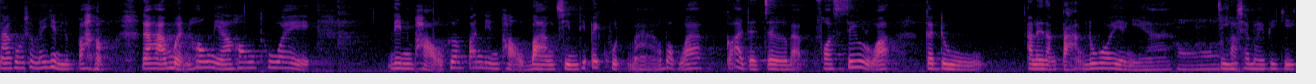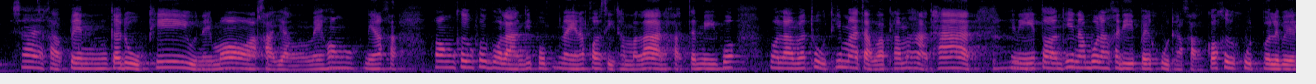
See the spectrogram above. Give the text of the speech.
นะคุณผู้ชมได้ยินหรือเปล่านะคะเหมือนห้องเนี้ยห้องถ้วยดินเผาเครื่องปั้นดินเผาบางชิ้นที่ไปขุดมาเขาบอกว่าก็อาจจะเจอแบบฟอสซิลหรือว่ากระดูกอะไรต่างๆด้วยอย่างเงี้ยอ๋อจริงค่ะใช่ไหมพี่กิ๊กใช่ค่ะ เป็นกระดูกที่อยู่ในหม้ออะค่ะ อย่างในห้องเนี้ยค่ะ ห้องเครื่องถ้วยโบราณที่พบในนครศรีธรรมราชค่ะจะมีพวกโบราณวัตถุที่มาจากวัดพระมหาธาตุทีนี้ตอนที่นักโบราณคดีไปขุดอะค่ะก็คือขุดบริเวณ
